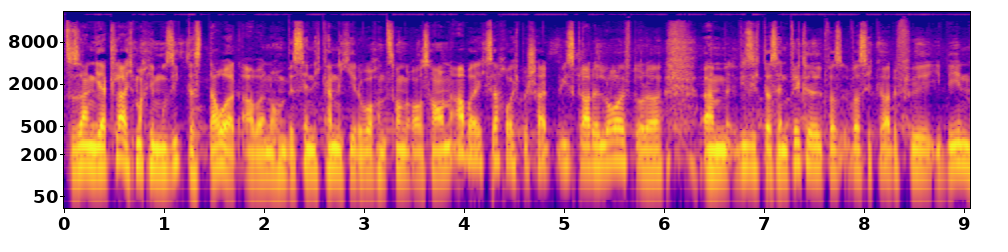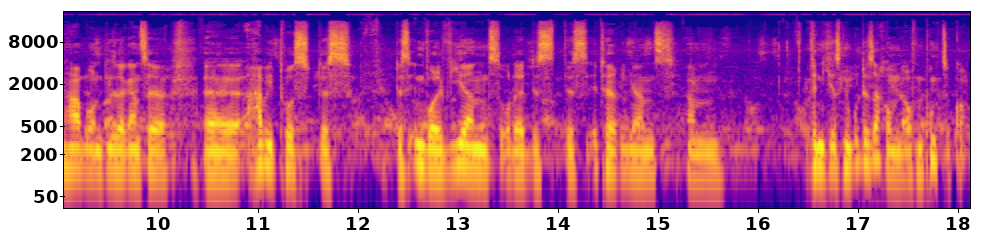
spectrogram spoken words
zu sagen, ja klar, ich mache hier Musik, das dauert aber noch ein bisschen, ich kann nicht jede Woche einen Song raushauen, aber ich sage euch Bescheid, wie es gerade läuft oder ähm, wie sich das entwickelt, was, was ich gerade für Ideen habe und dieser ganze äh, Habitus des, des Involvierens oder des, des Iterierens, ähm, finde ich, ist eine gute Sache, um da auf den Punkt zu kommen.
